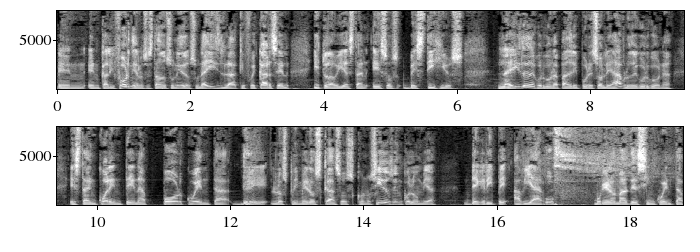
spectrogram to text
En, en California, en los Estados Unidos, una isla que fue cárcel y todavía están esos vestigios. La isla de Gorgona, padre, y por eso le hablo de Gorgona, está en cuarentena por cuenta de los primeros casos conocidos en Colombia de gripe aviar. Uf. Murieron más de 50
